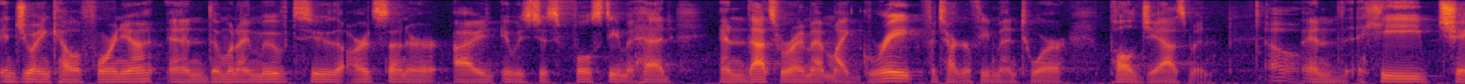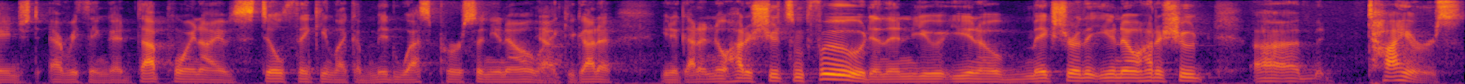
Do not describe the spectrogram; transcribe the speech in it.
enjoying California. And then when I moved to the art center, I it was just full steam ahead. And that's where I met my great photography mentor, Paul Jasmin Oh. and he changed everything. At that point, I was still thinking like a Midwest person, you know, like you gotta, you know, gotta know how to shoot some food, and then you, you know, make sure that you know how to shoot uh, tires,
